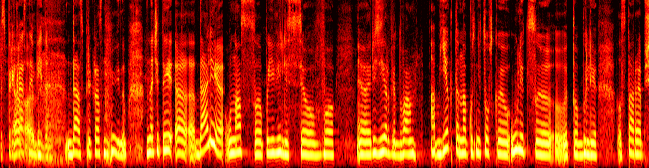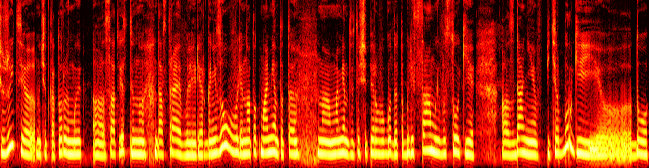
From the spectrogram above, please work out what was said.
С прекрасным видом. Да, с прекрасным видом. Значит, и далее у нас появились в резерве два объекта на Кузнецовской улице. Это были старые общежития, значит, которые мы, соответственно, достраивали, реорганизовывали. На тот момент, это на момент 2001 года, это были самые высокие а, здания в Петербурге. И э, до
